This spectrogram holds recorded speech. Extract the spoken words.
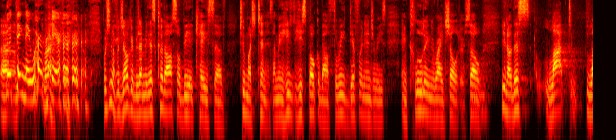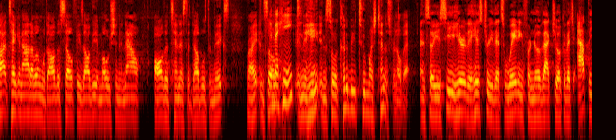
Good um, thing they weren't right. there. but you know, for Djokovic, I mean, this could also be a case of too much tennis. I mean, he, he spoke about three different injuries, including the right shoulder. So, mm-hmm. you know, this lot, lot taken out of him with all the selfies, all the emotion, and now all the tennis, the doubles, the mix, right? And so in the heat, in the heat, and so it could be too much tennis for Novak. And so you see here the history that's waiting for Novak Djokovic at the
